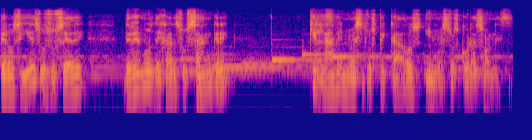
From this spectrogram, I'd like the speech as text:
Pero si eso sucede, debemos dejar su sangre que lave nuestros pecados y nuestros corazones.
